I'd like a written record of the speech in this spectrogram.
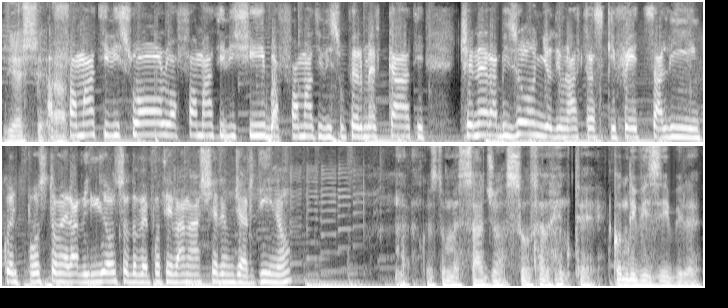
riesce a... Affamati di suolo, affamati di cibo, affamati di supermercati. Ce n'era bisogno di un'altra schifezza lì in quel posto meraviglioso dove poteva nascere un giardino? Questo messaggio assolutamente condivisibile.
